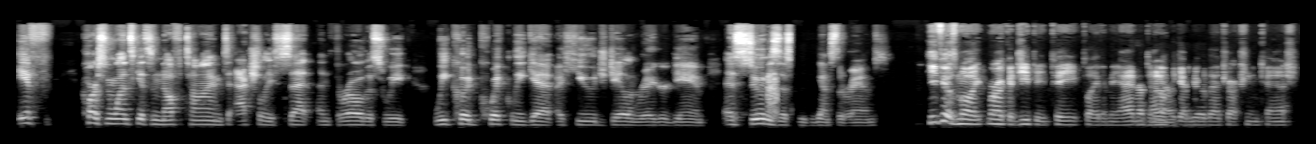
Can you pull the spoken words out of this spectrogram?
if Carson Wentz gets enough time to actually set and throw this week, we could quickly get a huge Jalen Reagor game as soon as this week against the Rams. He feels more like more like a GPP play to me. I, I don't think I'd go that direction in cash.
